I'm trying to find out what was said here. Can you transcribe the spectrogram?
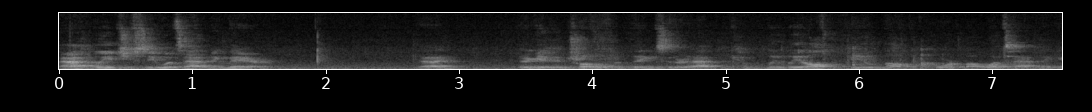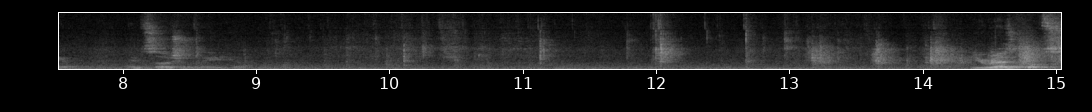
Athletes, you see what's happening there. Okay? They're getting in trouble for things that are happening completely off the field and off the court by what's happening in, in social media. Your resumes,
